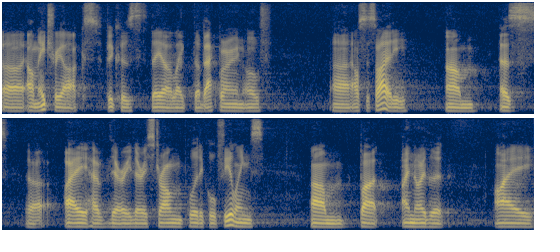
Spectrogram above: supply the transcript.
uh, our matriarchs because they are like the backbone of uh, our society. Um, as uh, I have very, very strong political feelings, um, but I know that I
